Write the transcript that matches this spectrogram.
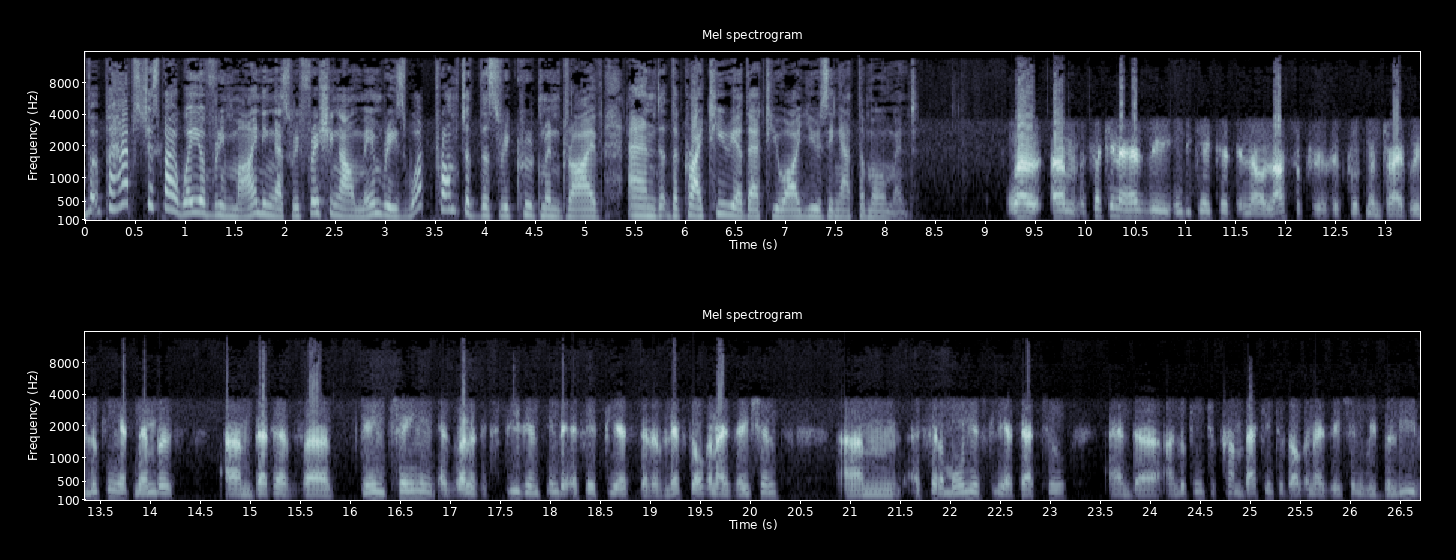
But perhaps just by way of reminding us, refreshing our memories, what prompted this recruitment drive and the criteria that you are using at the moment? Well, um, Sakina, as we indicated in our last rec- recruitment drive, we're looking at members um, that have uh, gained training as well as experience in the SAPS that have left the organization um, ceremoniously at that too, and uh, are looking to come back into the organization. We believe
